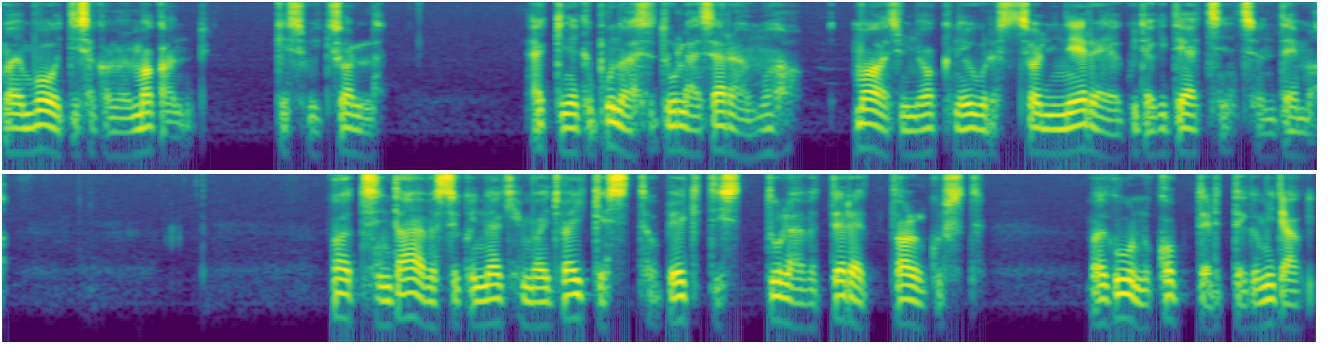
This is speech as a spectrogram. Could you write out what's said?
ma olin voodis, aga ma ei maganud. kes võiks olla äkki nägi punase tule sära maha, maas minu akna juurest, see oli nii ere ja kuidagi teadsin, et see on tema. vaatasin taevasse, kui nägin vaid väikest objektist tulevat eret valgust. ma ei kuulnud kopterit ega midagi,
